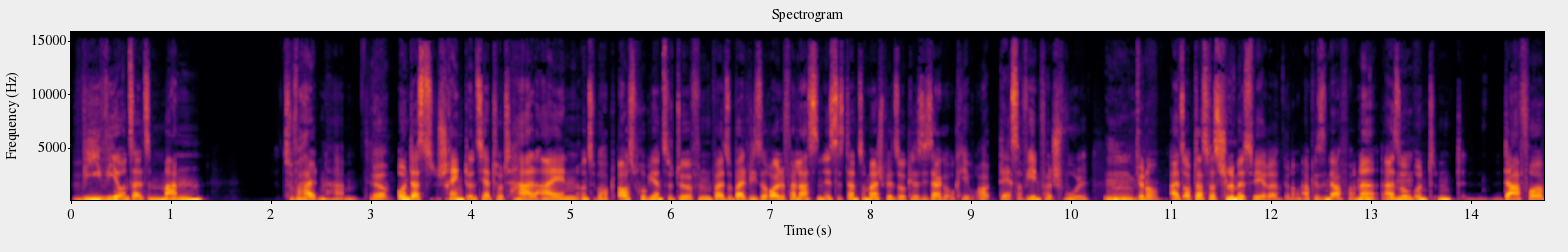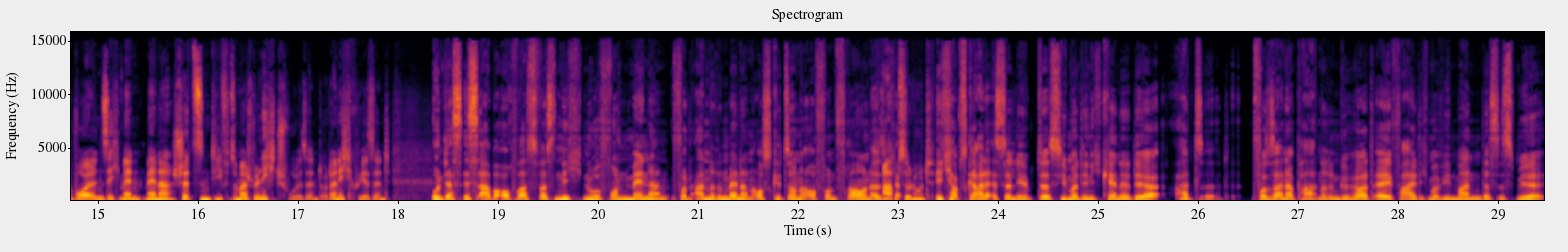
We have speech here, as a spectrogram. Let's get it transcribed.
wie wir uns als Mann zu verhalten haben. Ja. Und das schränkt uns ja total ein, uns überhaupt ausprobieren zu dürfen, weil sobald wir diese Rolle verlassen, ist es dann zum Beispiel so, dass ich sage, okay, wow, der ist auf jeden Fall schwul. Mhm. Genau. Als ob das was Schlimmes wäre, Genau. abgesehen davon. Ne? Also Mhm. und, und davor wollen sich Män Männer schützen, die zum Beispiel nicht schwul sind oder nicht queer sind. Und das ist aber auch was, was nicht nur von Männern, von anderen Männern ausgeht, sondern auch von Frauen. Also Absolut. Ich, ich habe es gerade erst erlebt, dass jemand, den ich kenne, der hat äh, von seiner Partnerin gehört, ey, verhalte dich mal wie ein Mann, das ist mir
